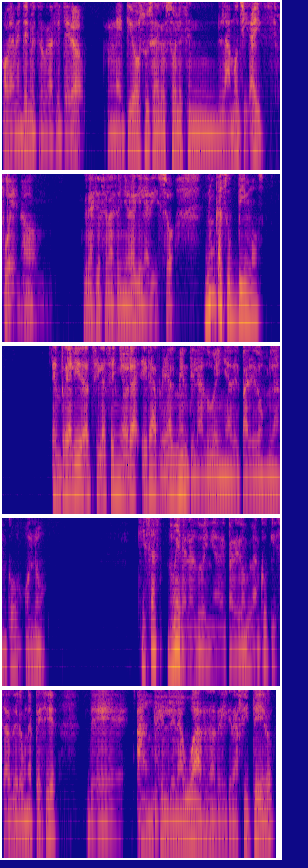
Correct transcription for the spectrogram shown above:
Obviamente nuestro grafitero metió sus aerosoles en la mochila y se fue, ¿no? Gracias a la señora que le avisó. Nunca supimos, en realidad, si la señora era realmente la dueña del paredón blanco o no. Quizás no era la dueña del paredón blanco, quizás era una especie de ángel de la guarda del grafitero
